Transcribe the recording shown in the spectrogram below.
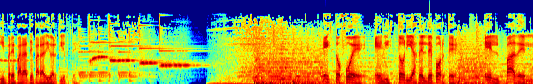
y prepárate para divertirte. Esto fue en Historias del Deporte, el Padel.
